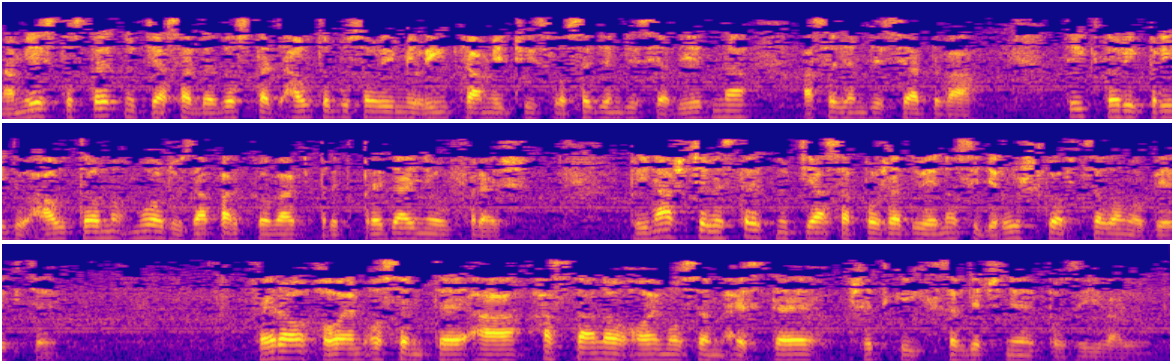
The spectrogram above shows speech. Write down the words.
Na miesto stretnutia sa dá dostať autobusovými linkami číslo 71 a 72. Tí, ktorí prídu autom, môžu zaparkovať pred predajňou Fresh. Pri návšteve stretnutia sa požaduje nosiť rúško v celom objekte. Fero OM8TA a Stano OM8ST všetkých srdečne pozývajú.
